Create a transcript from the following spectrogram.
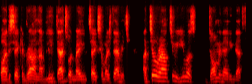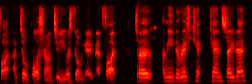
by the second round. I believe that's what made him take so much damage. Until round two, he was dominating that fight. Until past round two, he was dominating that fight. So I mean, the ref ca- can say that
